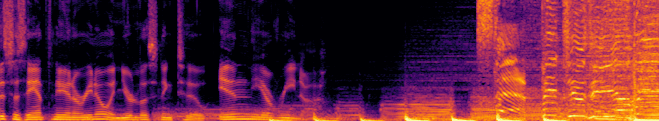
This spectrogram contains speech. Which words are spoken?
This is Anthony Iannarino, and you're listening to In the Arena. Step into the arena.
